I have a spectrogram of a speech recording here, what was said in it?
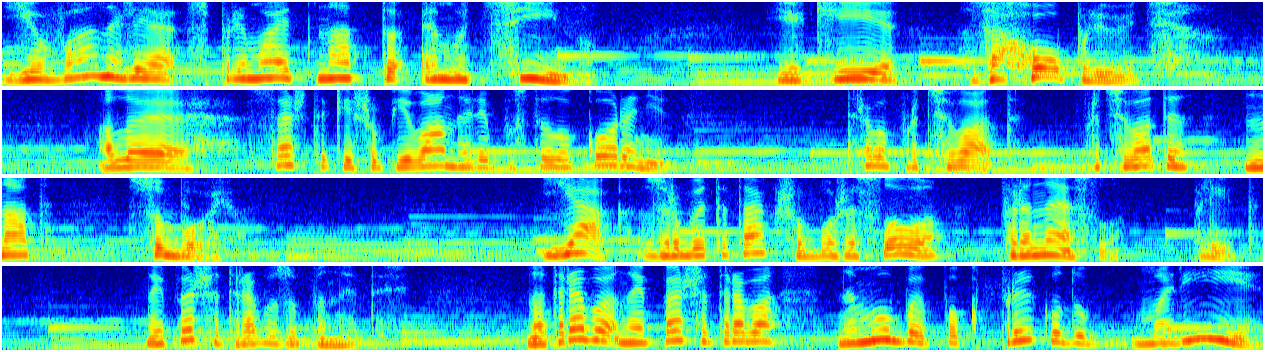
Євангелія сприймають надто емоційно, які захоплюються. Але все ж таки, щоб Євангеліє пустило корені, треба працювати, працювати над собою. Як зробити так, щоб Боже Слово принесло плід? Найперше треба зупинитись. Найперше треба, немов би, по прикладу Марії,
